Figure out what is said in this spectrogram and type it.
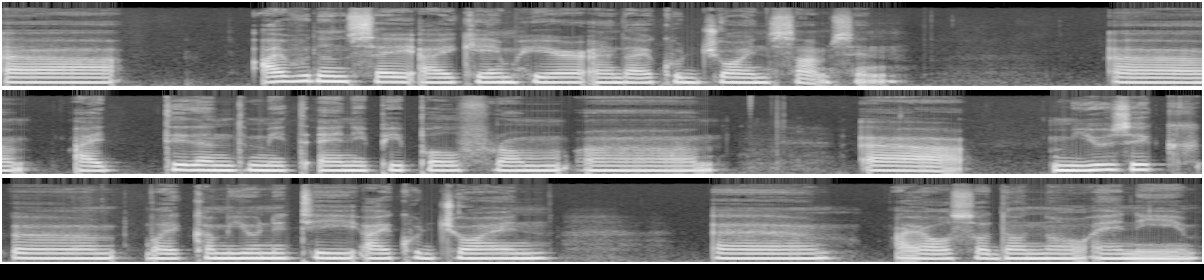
Uh, I wouldn't say I came here and I could join something. I didn't meet any people from. Uh, music um, like community I could join. Uh, I also don't know any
